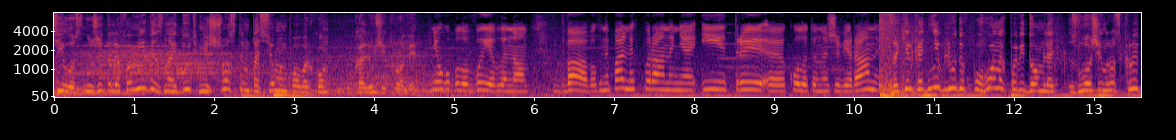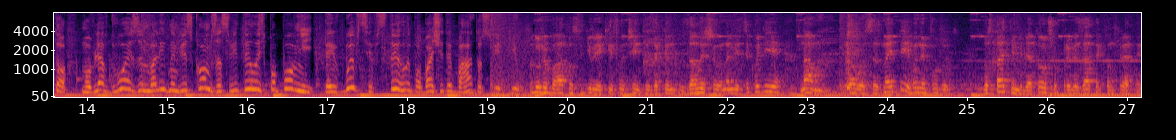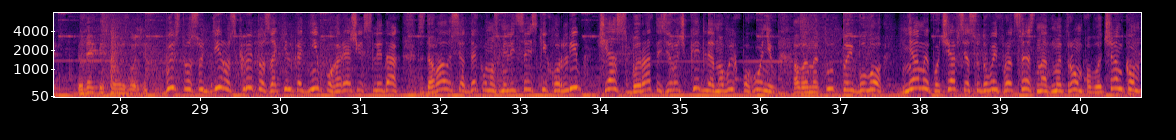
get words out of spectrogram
Тіло служителя Фоміди знайдуть між шостим та сьомим поверхом у калюжі крові. В нього було виявлено два вогнепальних поранення і три е, колото-ножові рани. За кілька днів люди в погонах повідомлять, злочин розкрито. Мовляв, двоє з інвалідним візком засвітились по повній, та й вбивці встигли побачити багато свідків. Дуже багато суддів, які злочинці залишили на місці події, нам вдалося знайти, і вони будуть достатніми для того, щоб прив'язати конкретних людей, які скоїли злочин. Вбивство судді розкрито за кілька днів по гарячих слідах. Здавалося, декому з міліцейських орлів час збирати зірочки для нових погонів. Але не тут то й було. Днями почався судовий процес над Дмитром Павличенком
